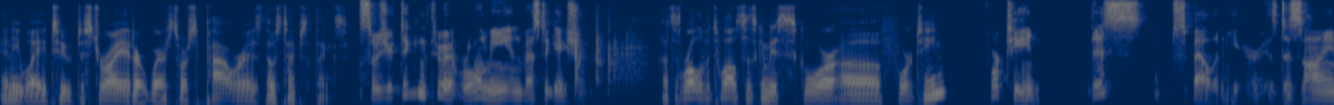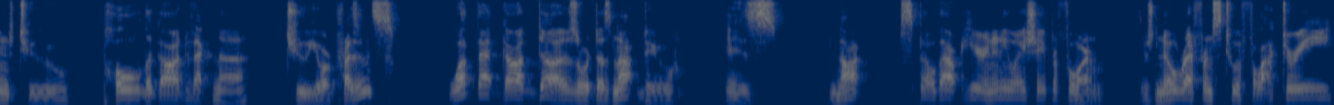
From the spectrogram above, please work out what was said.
any way to destroy it or where its source of power is, those types of things. So as you're digging through it, roll me investigation. That's a roll of a 12, so it's going to be a score of 14. 14. This spell in here is designed to pull the god Vecna to your presence. What that god does or does not do is not spelled out here in any way, shape, or form. There's no reference to a phylactery.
